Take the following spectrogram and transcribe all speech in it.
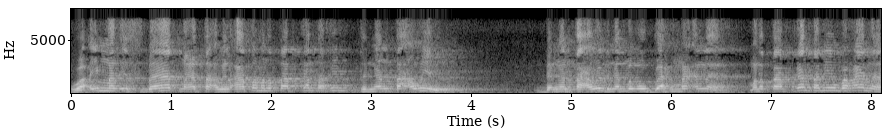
Wa iman isbat ma'a ta'wil atau menetapkan tapi dengan ta'wil. Dengan ta'wil dengan mengubah makna. Menetapkan tapi mengubah makna.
